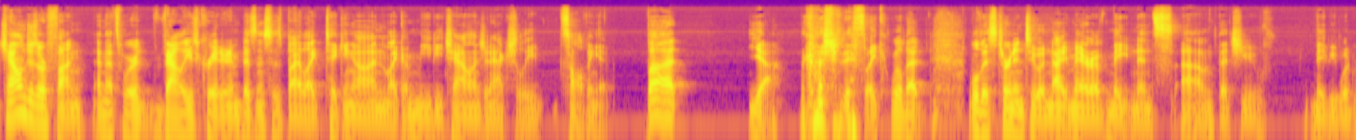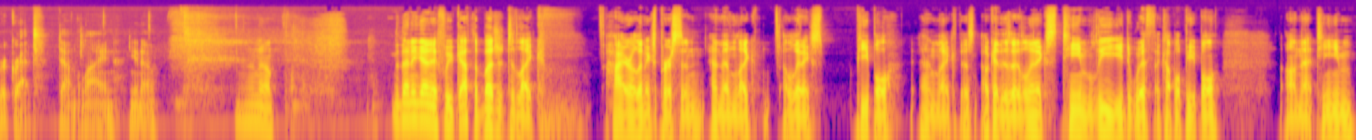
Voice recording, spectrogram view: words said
challenges are fun and that's where value is created in businesses by like taking on like a meaty challenge and actually solving it but yeah the question is like will that will this turn into a nightmare of maintenance um, that you maybe would regret down the line you know I don't know. But then again, if we've got the budget to like hire a Linux person and then like a Linux people and like there's okay, there's a Linux team lead with a couple people on that team,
